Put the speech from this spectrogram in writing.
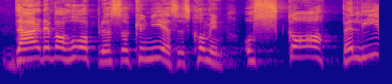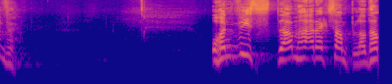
Der det var håpløst, så kunne Jesus komme inn og skape liv. Og Han visste de her eksemplene. De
